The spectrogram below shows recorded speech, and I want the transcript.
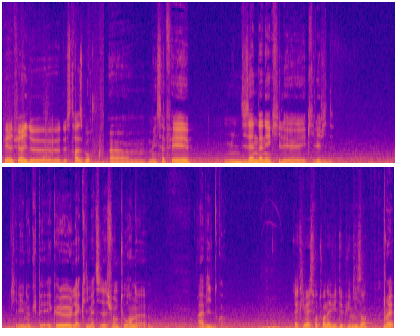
périphérie de, de Strasbourg. Euh, mais ça fait une dizaine d'années qu'il est, qu'il est vide, qu'il est inoccupé, et que la climatisation tourne euh, à vide quoi. La climatisation tourne à vide depuis 10 Mhm. ans. Ouais.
